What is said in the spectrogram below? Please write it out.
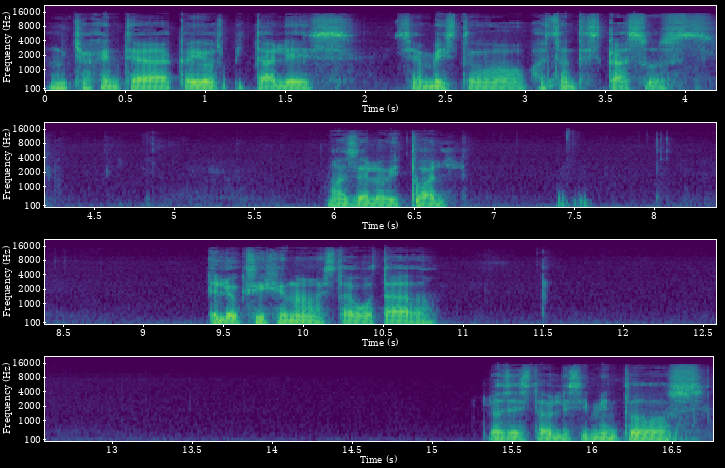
Mucha gente ha caído a hospitales, se han visto bastantes casos, más de lo habitual. El oxígeno está agotado. Los establecimientos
